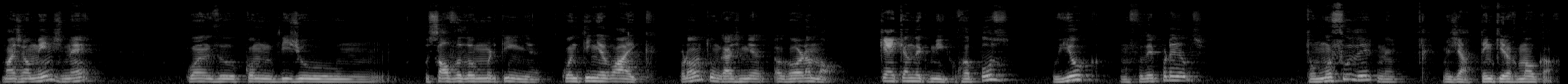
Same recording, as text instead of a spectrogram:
mais ou menos, né? Quando, como diz o, o Salvador Martinha, quando tinha bike, pronto, um gajo agora mal. Quem é que anda comigo? O Raposo? O Yoko? Vou foder para eles. Estão-me a foder, né? Mas já, tenho que ir arrumar o carro.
